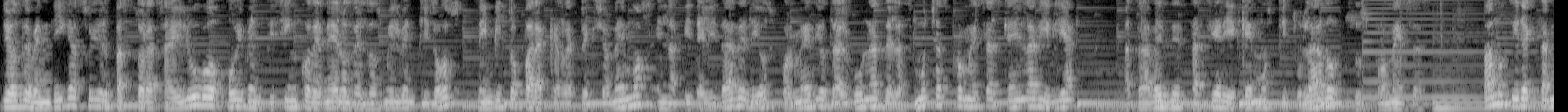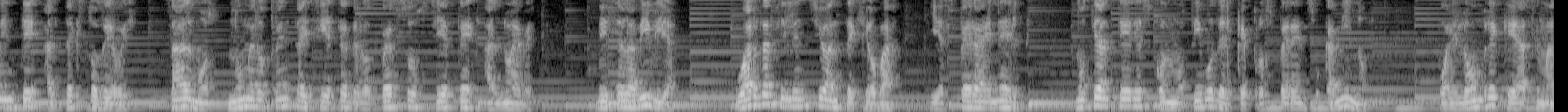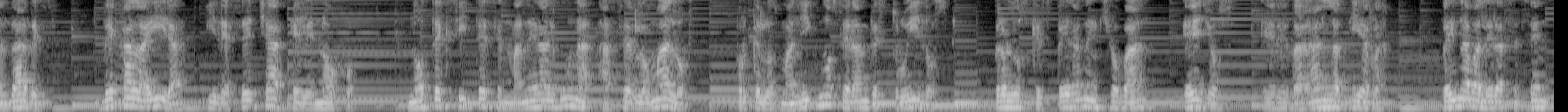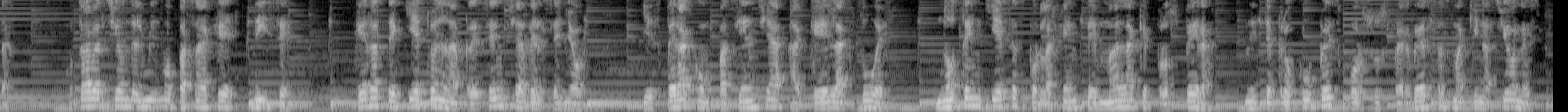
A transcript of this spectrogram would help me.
Dios le bendiga, soy el pastor Asaí Lugo. Hoy 25 de enero del 2022 le invito para que reflexionemos en la fidelidad de Dios por medio de algunas de las muchas promesas que hay en la Biblia a través de esta serie que hemos titulado Sus promesas. Vamos directamente al texto de hoy, Salmos número 37 de los versos 7 al 9. Dice la Biblia, Guarda silencio ante Jehová y espera en él. No te alteres con motivo del que prospera en su camino por el hombre que hace maldades. Deja la ira y desecha el enojo. No te excites en manera alguna a hacer lo malo, porque los malignos serán destruidos, pero los que esperan en Jehová, ellos heredarán la tierra. Reina Valera 60. Otra versión del mismo pasaje dice, Quédate quieto en la presencia del Señor y espera con paciencia a que Él actúe. No te inquietes por la gente mala que prospera, ni te preocupes por sus perversas maquinaciones.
